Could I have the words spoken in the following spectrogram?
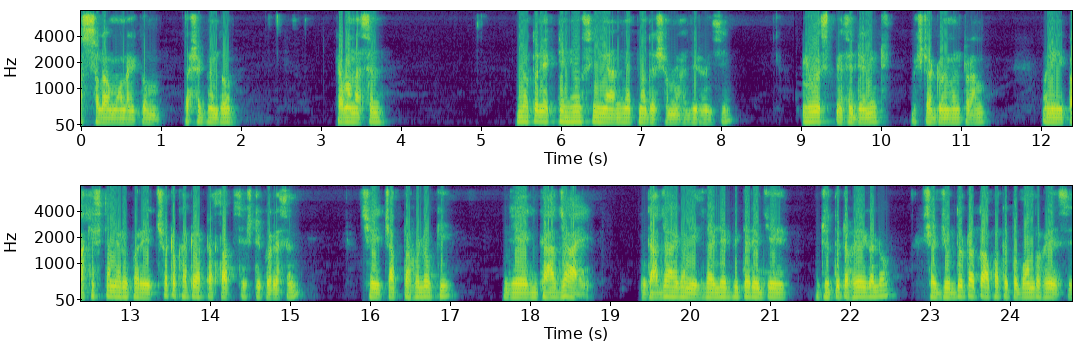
আসসালামু আলাইকুম, দর্শক বন্ধু, কেমন আছেন? নতুন একটি নিউজ নিয়ে আমি আপনাদের সামনে হাজির হয়েছি। US president mister Donald Trump উনি পাকিস্তানের উপরে ছোটখাটো একটা চাপ সৃষ্টি করেছেন। সেই চাপটা হলো কি? যে গাজায়, গাজা এবং ইসরায়েলের ভিতরে যে যুদ্ধটা হয়ে গেল, সেই যুদ্ধটা তো আপাতত বন্ধ হয়েছে।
